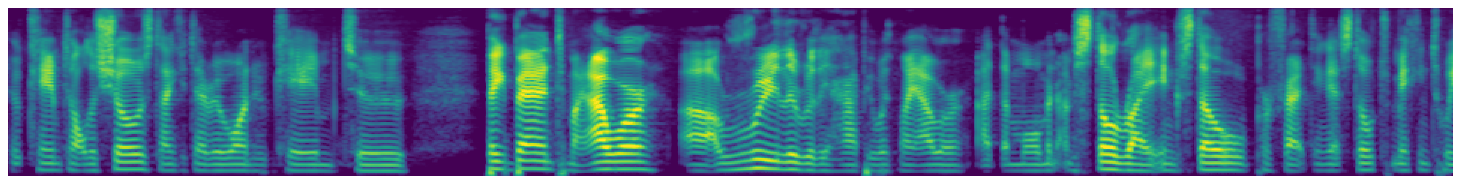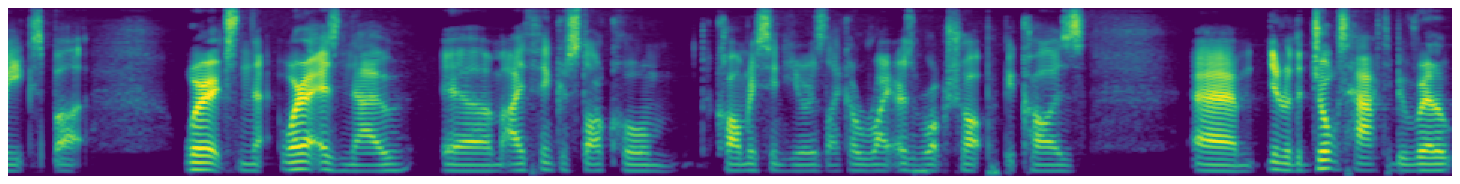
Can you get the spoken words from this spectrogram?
who came to all the shows. Thank you to everyone who came to Big Ben, to my hour. Uh, really, really happy with my hour at the moment. I'm still writing, still perfecting it, still making tweaks, but where it's where it is now, um, I think of Stockholm, the comedy scene here is like a writer's workshop because, um, you know, the jokes have to be real,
